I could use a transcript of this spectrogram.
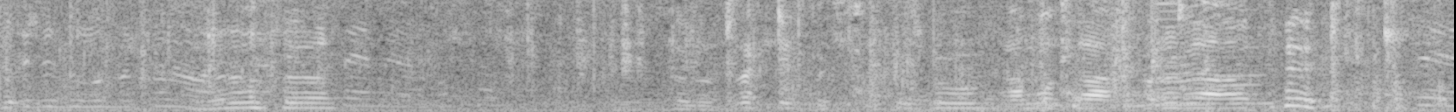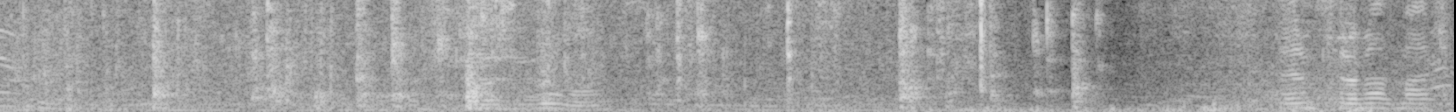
Takže bys byl moc dokonalý. No, no, to... Do trachy, počítám těžbu, namotal, prodal. Ty jenom srovnat s máčkou.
